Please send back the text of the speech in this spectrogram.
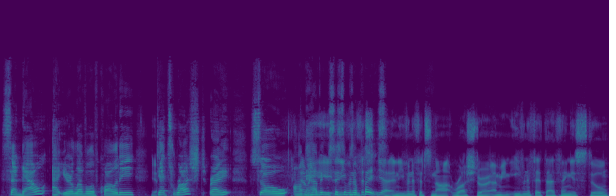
send out at your level of quality gets rushed, right? So um, I mean, having and systems in place. Yeah, and even if it's not rushed, or I mean, even if it, that thing is still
